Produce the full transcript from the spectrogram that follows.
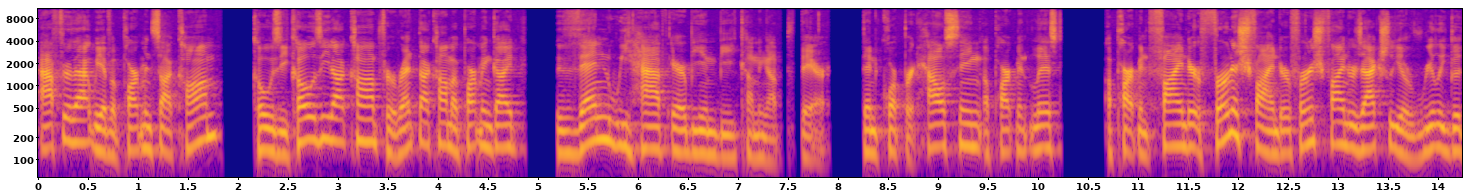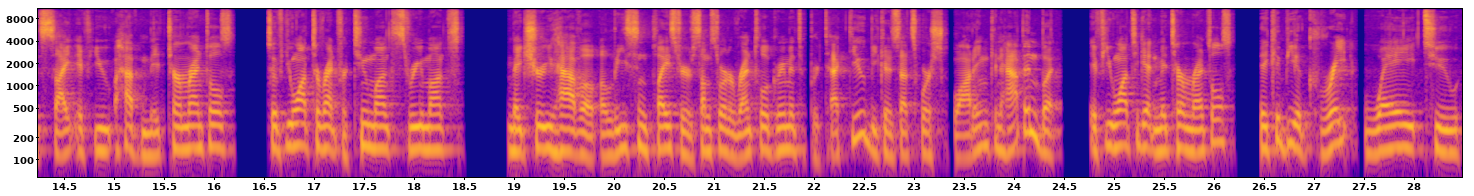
After that, we have apartments.com, cozycozy.com, for rent.com, apartment guide. Then we have Airbnb coming up there. Then corporate housing, apartment list, apartment finder, furnish finder. Furnish finder is actually a really good site if you have midterm rentals. So if you want to rent for two months, three months, make sure you have a, a, lease in place or some sort of rental agreement to protect you because that's where squatting can happen. But if you want to get midterm rentals, they could be a great way to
